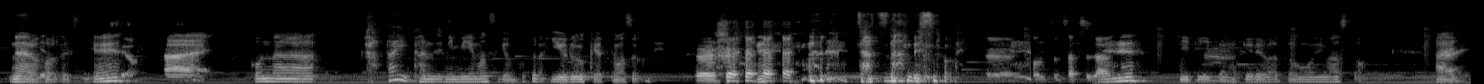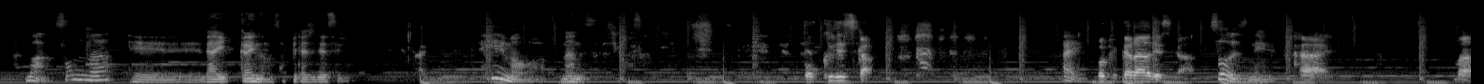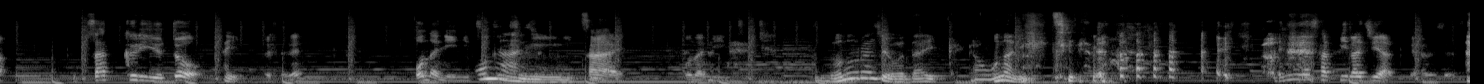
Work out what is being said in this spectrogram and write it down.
なるほどですでねはい。こんな硬い感じに見えますけど、僕らゆるくやってますので、うん。雑談ですので。うん、ほんと雑談。ね、聞いていただければと思いますと。はい。はいまあ、そんな、えー第1回のサピラジですよ。はいテーマは何ですか、志麻さん？僕ですか？はい。僕からですか？そうですね。はい。まあ、ざっくり言うと、はい。そうですね。オナニーについて。オナニーについて。はい。オナニーについて。どのラジオが第1回かオナニーについて。何がサピラジアって話です。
